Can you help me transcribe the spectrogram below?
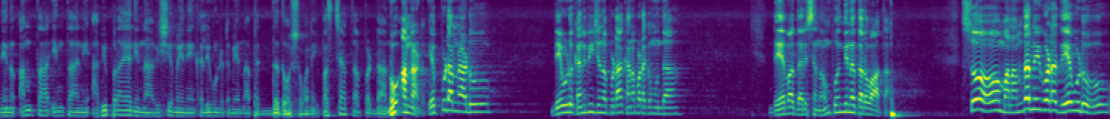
నేను అంత ఇంత అని అభిప్రాయాన్ని నా విషయమై నేను కలిగి ఉండటమే నా పెద్ద దోషం అని పశ్చాత్తాపడ్డాను అన్నాడు. ఎప్పుడు అన్నాడు? దేవుడు కనిపించినప్పుడా కనపడకముందా? దేవ దర్శనం పొందిన తర్వాత. సో మనందరినీ కూడా దేవుడు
